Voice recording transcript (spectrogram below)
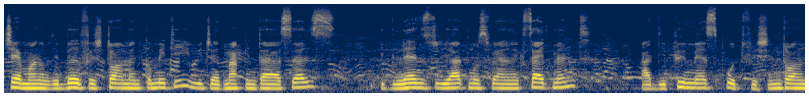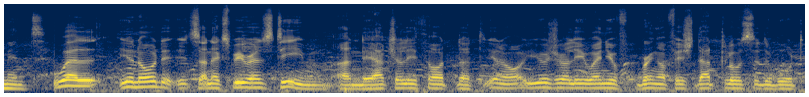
Chairman of the Billfish Tournament Committee, Richard McIntyre, says it lends to the atmosphere and excitement at the Premier Sport Fishing Tournament? Well, you know, it's an experienced team, and they actually thought that, you know, usually when you bring a fish that close to the boat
